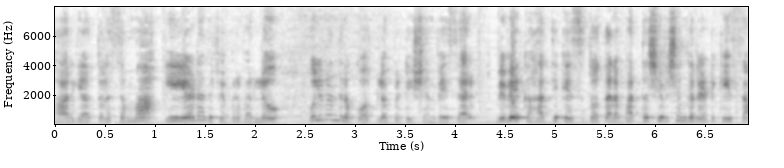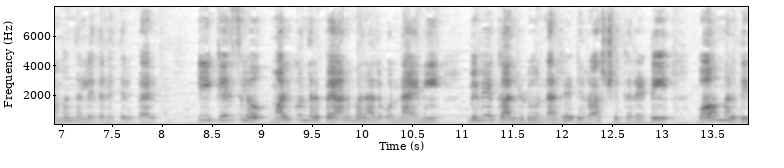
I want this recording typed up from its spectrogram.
భార్య తులసమ్మ ఈ ఏడాది ఫిబ్రవరిలో పులివెందుల కోర్టులో పిటిషన్ వేశారు. వివేక హత్య కేసుతో తన భర్త శివశంకర్ రెడ్డికి సంబంధం లేదని తెలిపారు. ఈ కేసులో మరికొందరిపై అనుమానాలు ఉన్నాయని వివేక అల్లుడు నర్రెడ్డి రాజశేఖర్ రెడ్డి బావమర్ది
